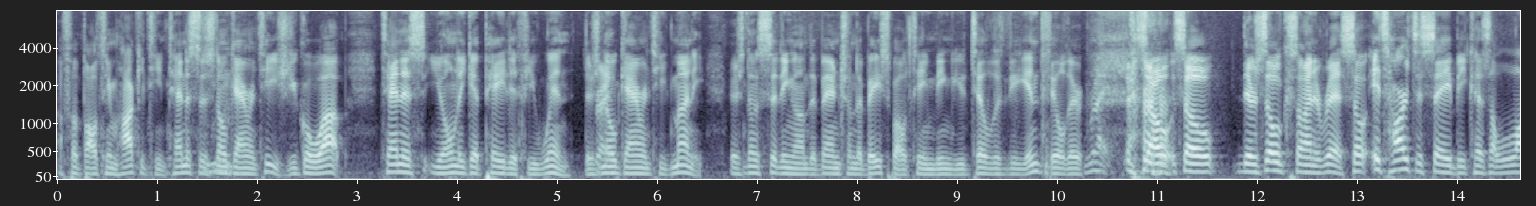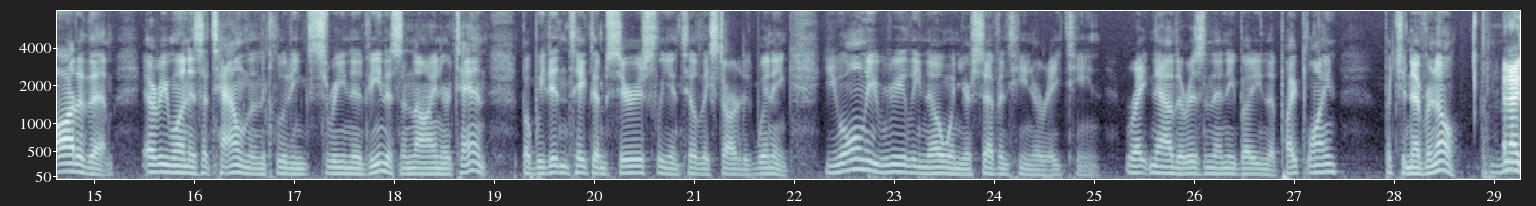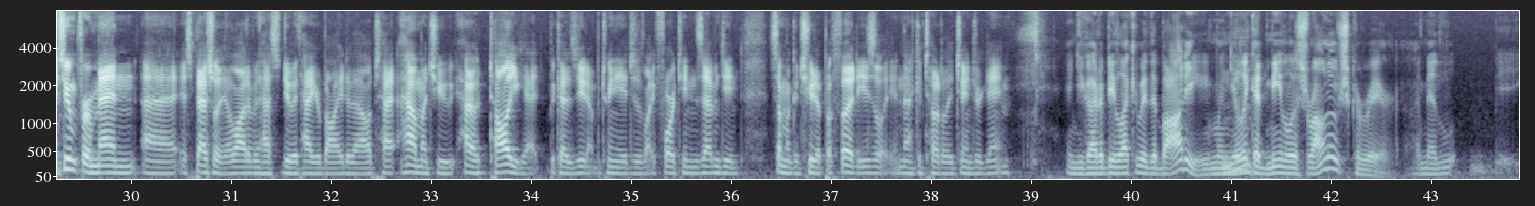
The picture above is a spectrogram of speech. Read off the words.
a football team, hockey team. Tennis is no mm-hmm. guarantees. You go up. Tennis, you only get paid if you win. There's no guaranteed money. There's no sitting on the bench on the baseball team being utility infielder. Right. so so there's no sign of risk. So it's hard to say because a lot of them, everyone is a talent, including Serena and Venus, a nine or ten. But we didn't take them seriously until they started winning. You only really know when you're 17 or 18. Right now, there isn't anybody in the pipeline, but you never know. And I assume for men, uh, especially, a lot of it has to do with how your body develops, how, how much you, how tall you get, because you know between the ages of like 14 and 17, someone could shoot up a foot easily, and that could totally change your game. And you got to be lucky with the body. When you look at Milos Raonic's career, I mean,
